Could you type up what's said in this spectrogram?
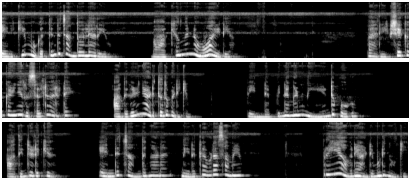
എനിക്ക് മുഖത്തിന്റെ ചന്തമല്ലേ അറിയൂ. ബാക്കിയൊന്നും നോ ഐഡിയ പരീക്ഷയൊക്കെ കഴിഞ്ഞ് റിസൾട്ട് വരട്ടെ. അത് കഴിഞ്ഞ് അടുത്തത് പഠിക്കും. പിന്നെ പിന്നെ അങ്ങനെ നീണ്ടു പോകും. അതിന്റെ ഇടയ്ക്ക് എന്റെ ചന്തം കാണാൻ നിനക്ക് എവിടെ സമയം? പ്രിയ അവനെ അടിമുടി നോക്കി.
